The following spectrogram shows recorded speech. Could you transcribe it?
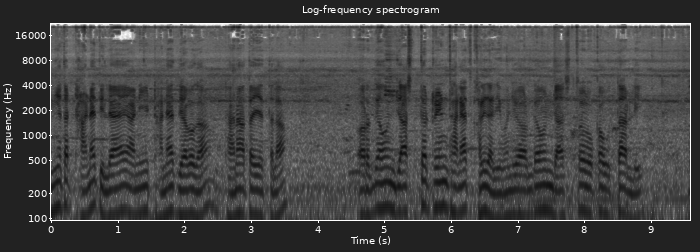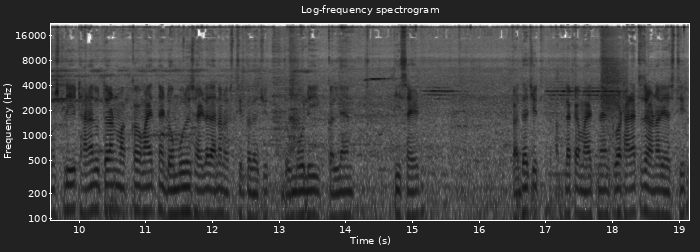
मी आता ठाण्यात इलं आहे आणि ठाण्यात या बघा ठाणा आता येतला. अर्ध्याहून जास्त ट्रेन ठाण्यात खाली झाली म्हणजे अर्ध्याहून जास्त लोक उतारली. मोस्टली ठाण्यात उतरण मागका माहीत नाही डोंबिवली साईडला जाणार असतील कदाचित. डोंबिवली कल्याण ती साईड कदाचित आपल्या काय माहीत नाही किंवा ठाण्यातच राहणारे असतील.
